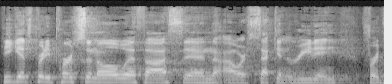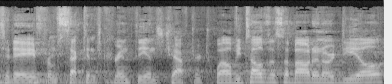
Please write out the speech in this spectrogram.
He gets pretty personal with us in our second reading for today from 2 Corinthians chapter 12. He tells us about an ordeal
